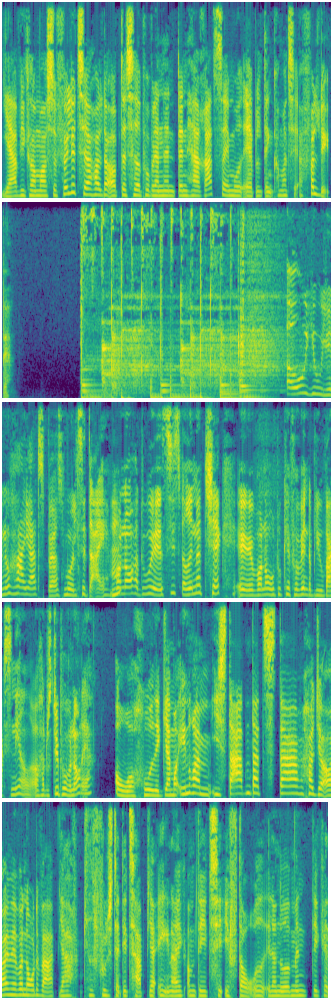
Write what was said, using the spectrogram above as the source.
Ja, vi kommer selvfølgelig til at holde dig opdateret på, hvordan den her retssag mod Apple den kommer til at forløbe. Julie, nu har jeg et spørgsmål til dig. Mm. Hvornår har du øh, sidst været inde og tjekke, øh, hvornår du kan forvente at blive vaccineret, og har du styr på, hvornår det er? Overhovedet ikke. Jeg må indrømme, i starten, der, der holdt jeg øje med, hvornår det var. Jeg har givet fuldstændig tabt. Jeg aner ikke, om det er til efteråret eller noget, men det kan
